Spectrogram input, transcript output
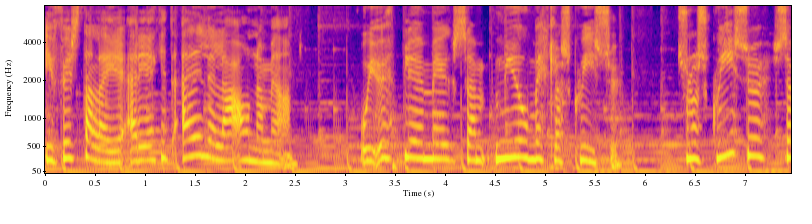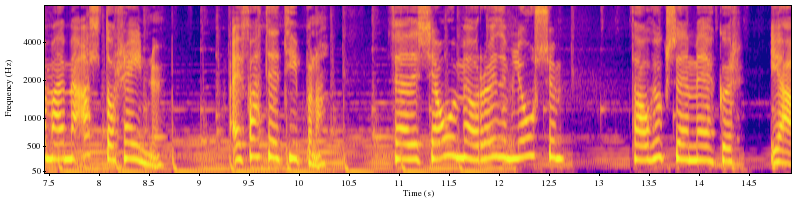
Í fyrsta lagi er ég ekkit eðlilega ána með hann og ég upplifi mig sem mjög mikla skvísu. Svona skvísu sem að er með allt á hreinu. Ég fatti þið típuna. Þegar þið sjáum mig á rauðum ljósum þá hugsiði með ykkur, já,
